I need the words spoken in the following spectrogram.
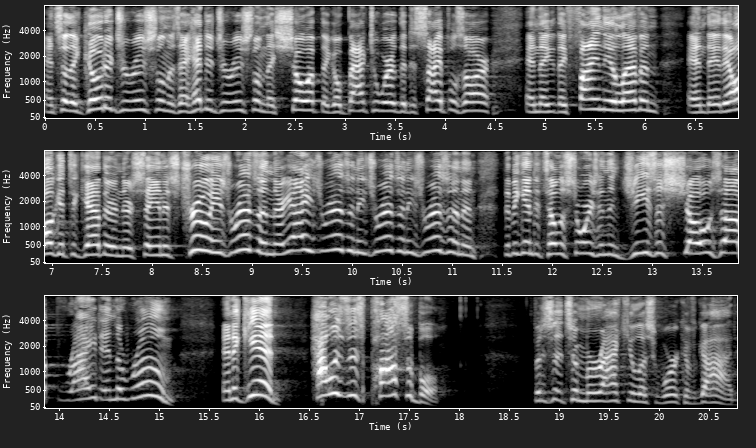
And so they go to Jerusalem. As they head to Jerusalem, they show up, they go back to where the disciples are, and they, they find the 11, and they, they all get together and they're saying, It's true, he's risen. They're, yeah, he's risen, he's risen, he's risen. And they begin to tell the stories, and then Jesus shows up right in the room. And again, how is this possible? But it's, it's a miraculous work of God.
